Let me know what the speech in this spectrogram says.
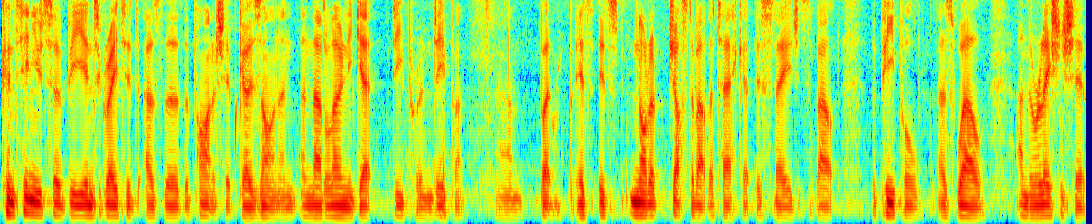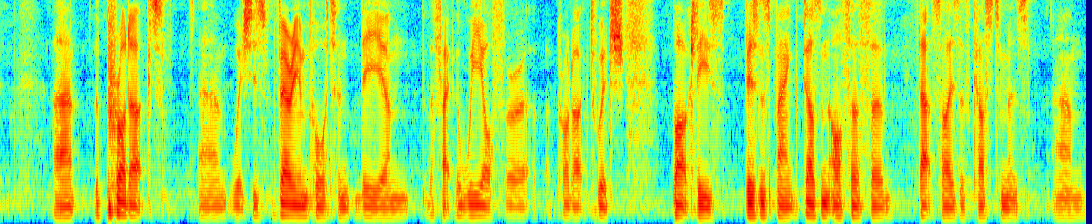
continue to be integrated as the, the partnership goes on, and, and that'll only get deeper and deeper. Um, but it's, it's not just about the tech at this stage, it's about the people as well, and the relationship, uh, the product, um, which is very important. The um, the fact that we offer a, a, product which Barclays Business Bank doesn't offer for that size of customers, um,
